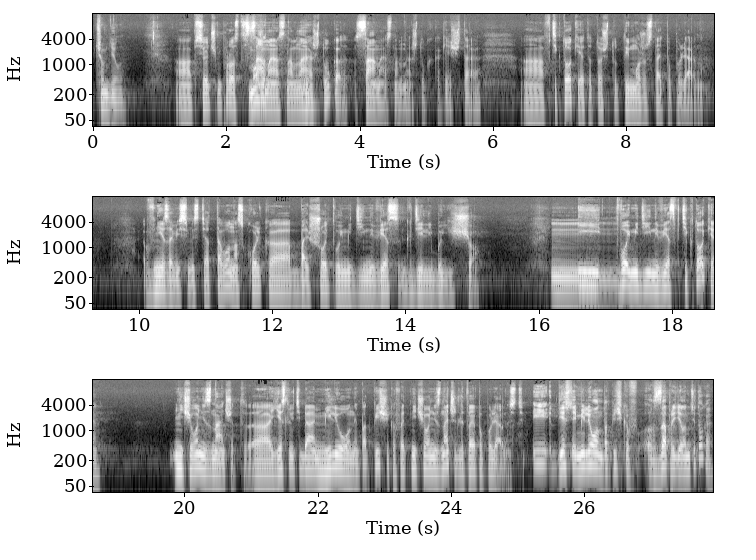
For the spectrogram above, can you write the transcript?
В чем дело? все очень просто. Может- Самая основная Да. штука, самая основная штука, как я считаю, а, в ТикТоке это то, что ты можешь стать популярным. Вне зависимости от того, насколько большой твой медийный вес где-либо еще. И твой медийный вес в ТикТоке ничего не значит. А, Если у тебя миллионы подписчиков, это ничего не значит для твоей популярности. И если миллион подписчиков за пределами ТикТока?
